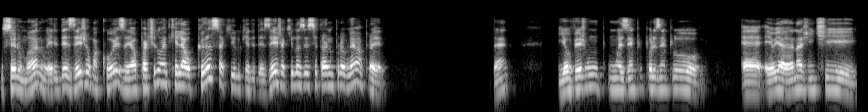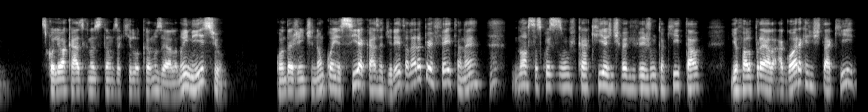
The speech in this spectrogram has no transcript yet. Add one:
o ser humano ele deseja uma coisa e a partir do momento que ele alcança aquilo que ele deseja, aquilo às vezes se torna um problema para ele, né? E eu vejo um, um exemplo, por exemplo, é, eu e a Ana a gente escolheu a casa que nós estamos aqui, locamos ela. No início, quando a gente não conhecia a casa direito, ela era perfeita, né? Nossa, as coisas vão ficar aqui, a gente vai viver junto aqui e tal. E eu falo para ela, agora que a gente está aqui,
